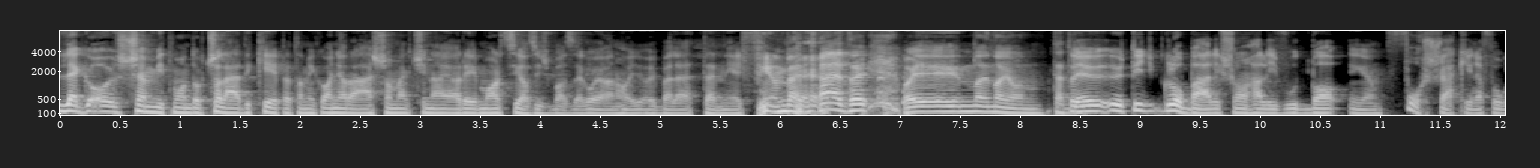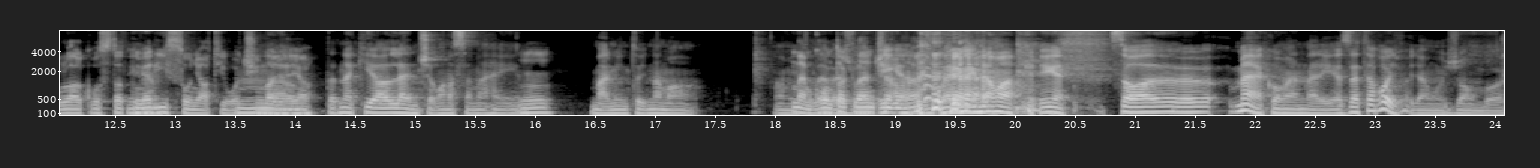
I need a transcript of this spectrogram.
leg, a semmit mondok családi képet, amikor anyaráson megcsinálja a Ray Marci, az is bazzeg olyan, hogy, hogy be lehet tenni egy filmbe. Tehát, hogy, hogy na- nagyon... Tehát, De hogy, őt így globálisan Hollywoodba igen. fossá kéne foglalkoztatni, Igen. mert iszonyat jól Nagyon. csinálja. Tehát neki a lencse van a szeme helyén. Mm. Mármint, hogy nem a... amit Nem kontaktlencse, Igen, hanem- meg, meg nem a, igen. Szóval Malcolm and Mary, ezzel te hogy vagy amúgy Zsombor?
